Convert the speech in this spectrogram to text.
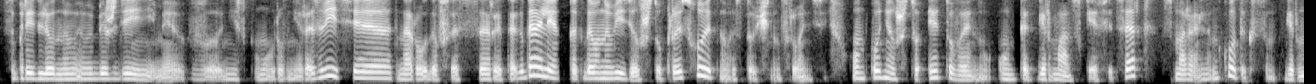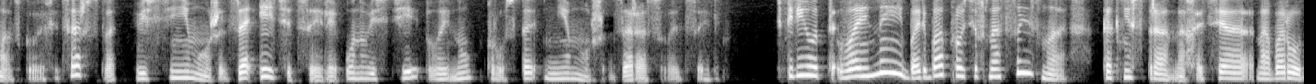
с определенными убеждениями в низком уровне развития народов СССР и так далее, когда он увидел, что происходит на Восточном фронте, он понял, что эту войну он, как германский офицер с моральным кодексом германского офицерства, вести не может. За эти цели он вести войну просто не может, за расовые цели. В период войны борьба против нацизма как ни странно, хотя, наоборот,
